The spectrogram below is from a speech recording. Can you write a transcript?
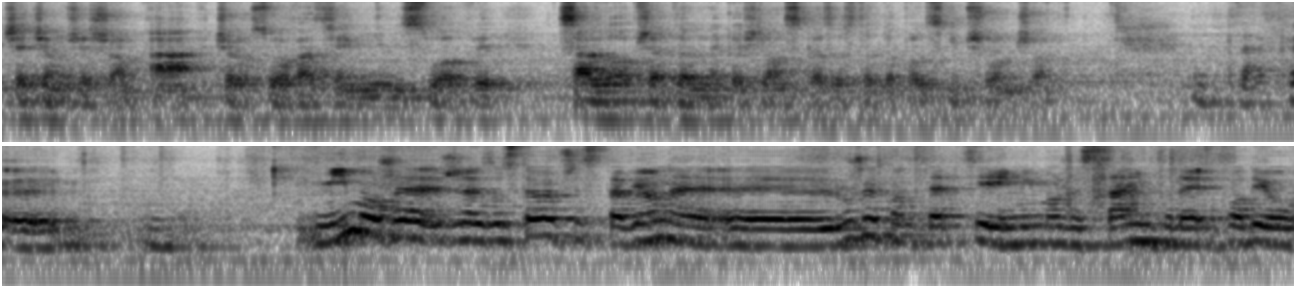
trzecią Rzeszą, a Czechosłowacją, innymi słowy, cały obszar Dolnego Śląska został do Polski przyłączony. Tak. Y, mimo, że, że zostały przedstawione y, różne koncepcje i mimo, że Stalin podjął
